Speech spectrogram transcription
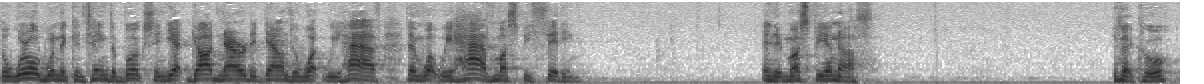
the world wouldn't have contained the books, and yet God narrowed it down to what we have, then what we have must be fitting. And it must be enough. Isn't that cool?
